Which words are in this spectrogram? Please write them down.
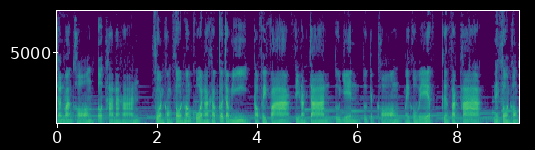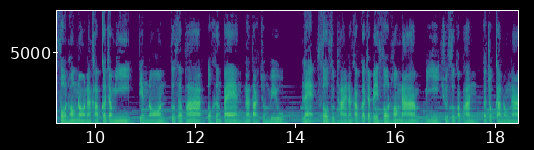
ชั้นวางของ โต๊ะทานอาหาร ส่วนของโซนห้องครัวนะครับ ก็จะมีเตาไฟฟ้า สีล้างจาน ตู้เย็น ตู้เก็บของ ไมโครเวฟ เครื่องซักผ้า ในส่วนของโซนห้องนอนนะครับ ก็จะมีเตียงนอน ตู้เสื้อผ้า โต๊ะเครื่องแป้ง หน้าต่างชมวิว และโซนสุดท้ายนะครับก็จะเป็นโซนห้องน้ำมีชุดสุขภัณฑ์ กระจกกั้นห้องน้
